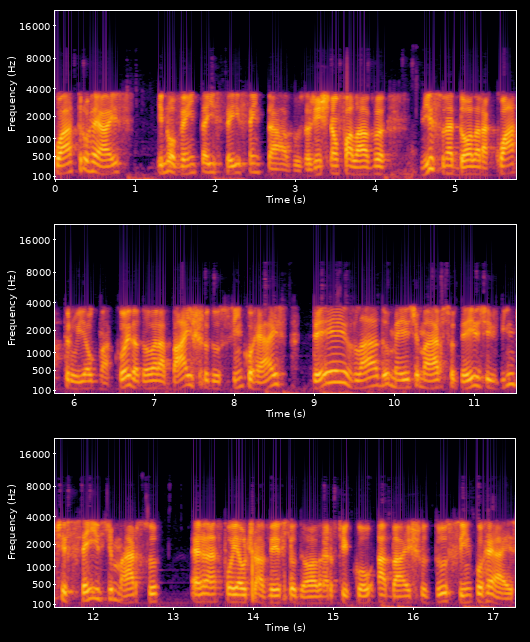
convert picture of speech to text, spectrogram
4,96. A gente não falava nisso, né? Dólar a 4 e alguma coisa, dólar abaixo dos 5 reais, desde lá do mês de março, desde 26 de março, foi a última vez que o dólar ficou abaixo dos cinco reais.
